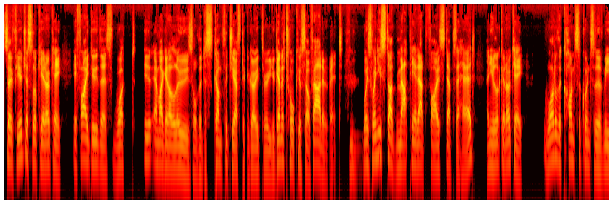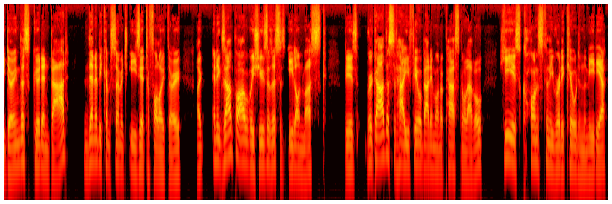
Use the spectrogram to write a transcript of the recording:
so if you're just looking at, okay, if I do this, what am I going to lose or the discomfort you have to go through, you're going to talk yourself out of it. Mm. Whereas when you start mapping it out five steps ahead and you look at, okay, what are the consequences of me doing this, good and bad? Then it becomes so much easier to follow through. Like an example I always use of this is Elon Musk, because regardless of how you feel about him on a personal level, he is constantly ridiculed in the media.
